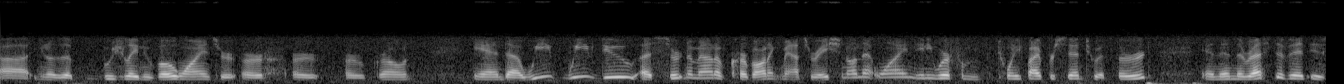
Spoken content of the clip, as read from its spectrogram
uh, you know the Beaujolais Nouveau wines are are, are, are grown. And uh, we we do a certain amount of carbonic maceration on that wine, anywhere from 25% to a third, and then the rest of it is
